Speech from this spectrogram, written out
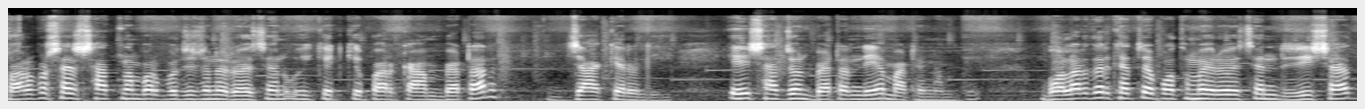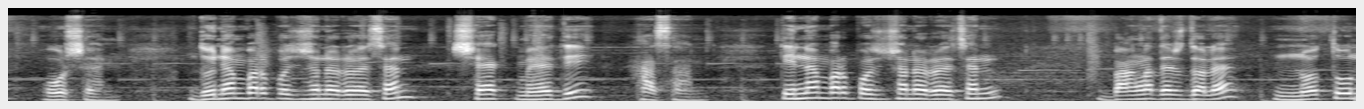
সর্বশেষ সাত নম্বর পজিশনে রয়েছেন wicket keeper cum batter Jaker Ali. এই সাতজন ব্যাটার নিয়ে মাঠে নামবে। বোলারদের ক্ষেত্রে প্রথমে রয়েছেন রিশাদ হোসেন। দুই নম্বর পজিশনে রয়েছেন শেখ মেহেদি হাসান। তিন নম্বর পজিশনে রয়েছেন বাংলাদেশ দলে নতুন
